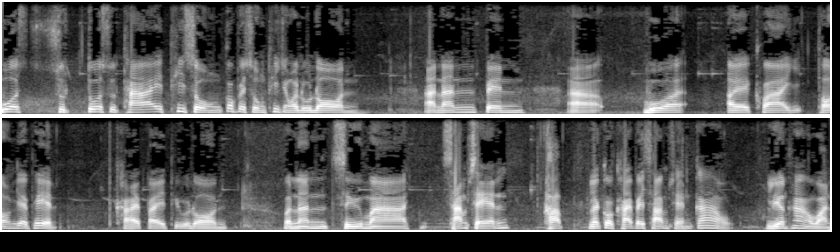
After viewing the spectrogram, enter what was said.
วัวสุดตัวสุดท้ายที่ส่งก็ไปส่งที่จังหวัดอุดร อันนั้นเป็นอ่าวัวไอ้ควายท้องแยกเพศ ขายไปที่อุดร วันนั้นซื้อมา3 0 0แสนครับ แล้วก็ขายไป3 0 0แสนเก้าเลี้ยง5วัน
